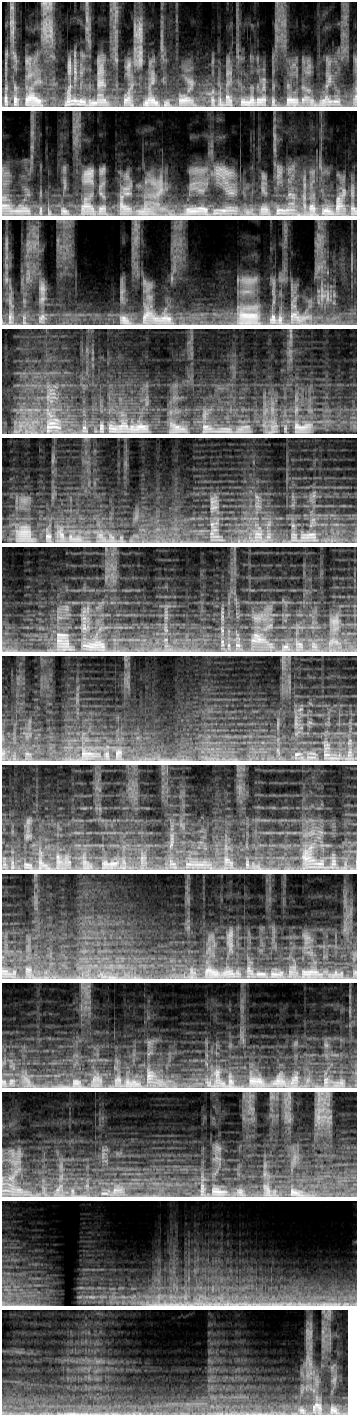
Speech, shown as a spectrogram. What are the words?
What's up guys? My name is Mad Squash 924 Welcome back to another episode of LEGO Star Wars The Complete Saga Part 9. We are here in the cantina about to embark on Chapter 6 in Star Wars, uh, LEGO Star Wars. So, just to get things out of the way, as per usual, I have to say it. Um, of course, all the music is done by Disney. Done. It's over. It's over with. Um, anyways, ep Episode 5, The Empire Strikes Back, Chapter 6, Betrayal over Bespin. Escaping from the rebel defeat on Hoth, Han Solo has sought sanctuary on Cloud City, high above the planet Bespin. His old friend Lando Calrissian is now Baron Administrator of this self-governing colony, and Han hopes for a warm welcome. But in the time of galactic upheaval, nothing is as it seems. We shall see.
